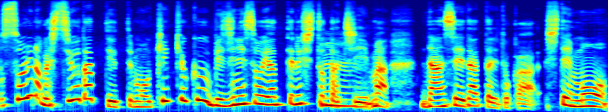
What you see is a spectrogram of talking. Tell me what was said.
そういうのが必要だって言っても結局ビジネスをやってる人たち、うん、まあ男性だったりとかしても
